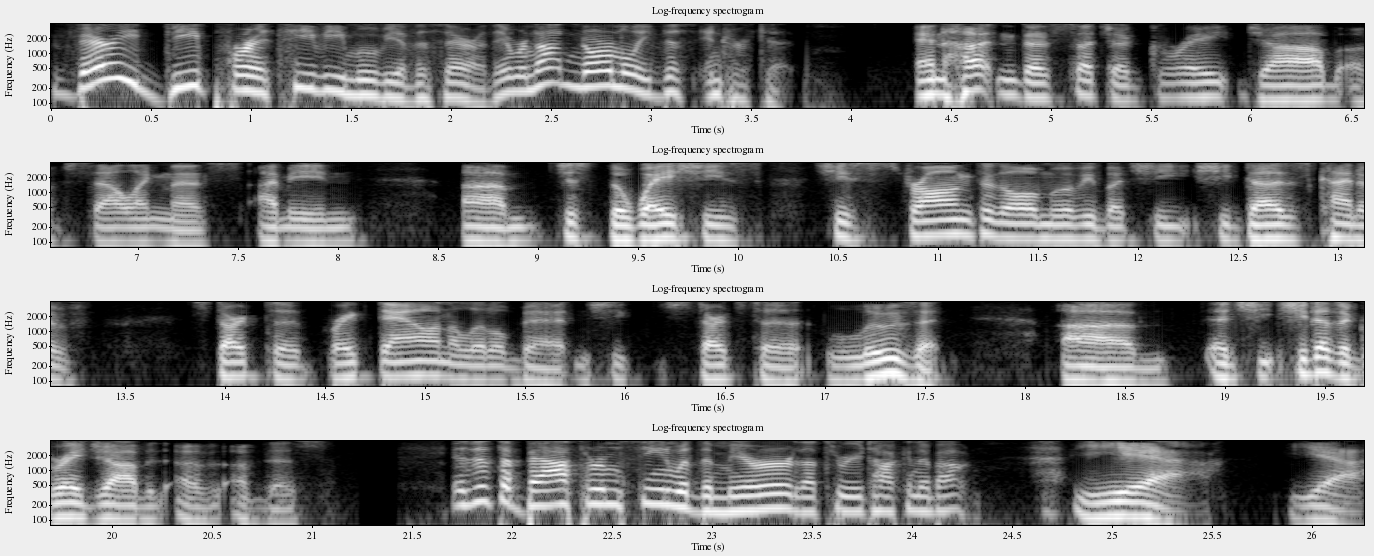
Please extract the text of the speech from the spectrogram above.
very deep for a TV movie of this era. They were not normally this intricate. And Hutton does such a great job of selling this. I mean, um, just the way she's she's strong through the whole movie, but she she does kind of start to break down a little bit, and she starts to lose it. Um, and she she does a great job of of this. Is this the bathroom scene with the mirror? That's what you're talking about? Yeah, yeah.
